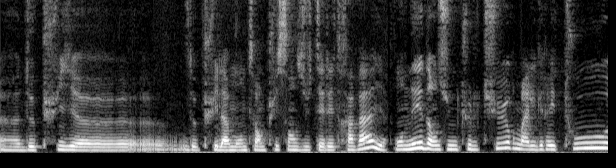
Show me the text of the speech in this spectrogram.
euh, depuis euh, depuis la montée en puissance du télétravail. On est dans une culture malgré tout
